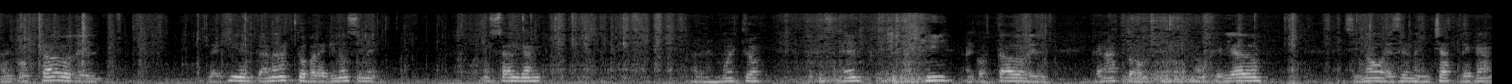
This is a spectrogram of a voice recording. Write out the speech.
al costado del, de aquí del canasto para que no se me no salgan. Ahora les muestro. Aquí al costado del canasto agujereado. Si no voy a hacer un enchastre acá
